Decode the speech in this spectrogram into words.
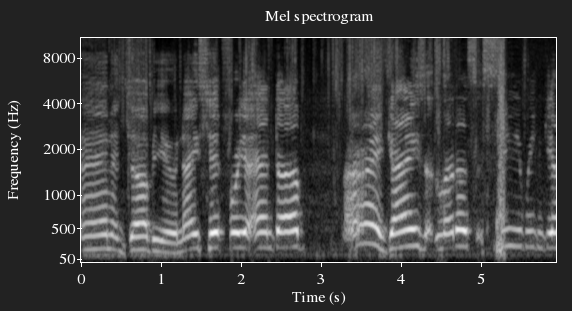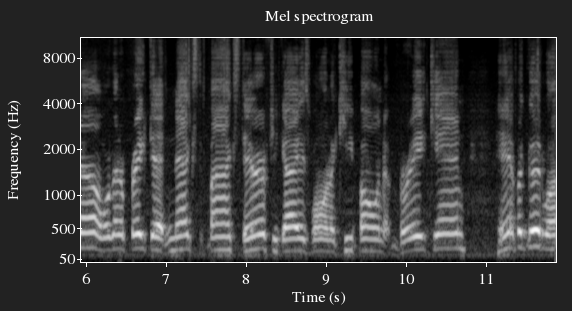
NW. Nice hit for you, N-Dub. All right, guys, let us see if we can get on. We're going to break that next box there if you guys want to keep on breaking. Have a good one.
